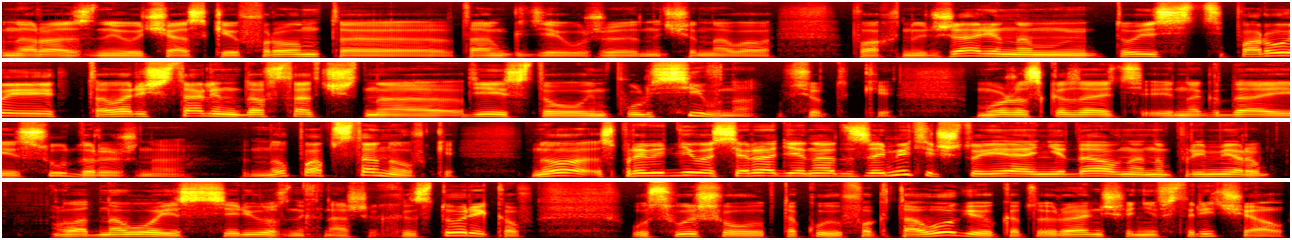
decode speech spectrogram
на разные участки фронта, там, где уже начинало пахнуть жареным. То есть порой товарищ Сталин достаточно действовал импульсивно все-таки. Можно сказать, иногда и судорожно, но по обстановке. Но справедливости ради надо заметить, что я недавно, например, у одного из серьезных наших историков услышал такую фактологию, которую раньше не встречал.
